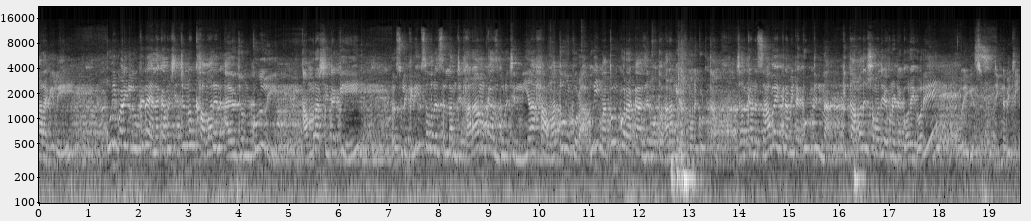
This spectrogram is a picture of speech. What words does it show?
মারা গেলে বাড়ির লোকেরা এলাকাবাসীর জন্য খাবারের আয়োজন করলে আমরা সেটাকে রসুল করিম সাল্লাম যে হারাম কাজ বলেছেন, নিয়াহা, মাতম করা, ওই মাতম করা কাজের মতো হারাম কাজ মনে করতাম। যার কারণে সাহাবা ইকরাম এটা করতেন না, কিন্তু আমাদের সমাজে এখন এটা ঘরে ঘরে হয়ে গেছে। ঠিক না ঠিক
